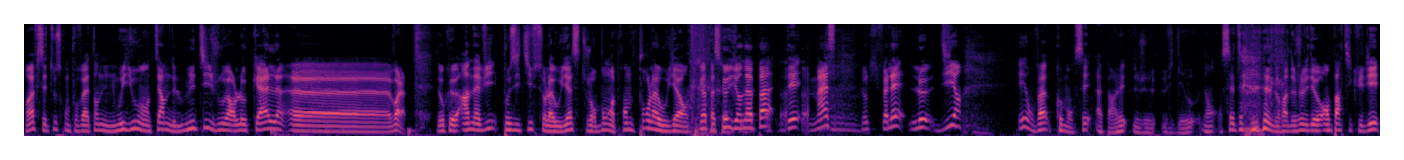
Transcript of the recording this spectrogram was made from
Bref, c'est tout ce qu'on pouvait attendre d'une Wii U en termes de multijoueur local. Euh, voilà. Donc euh, un avis positif sur la Ouya, c'est toujours bon à prendre pour la Ouya en tout cas parce qu'il y en a pas des masses. Donc il fallait le dire. Et on va commencer à parler de jeux vidéo dans cette, de jeux vidéo en particulier.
